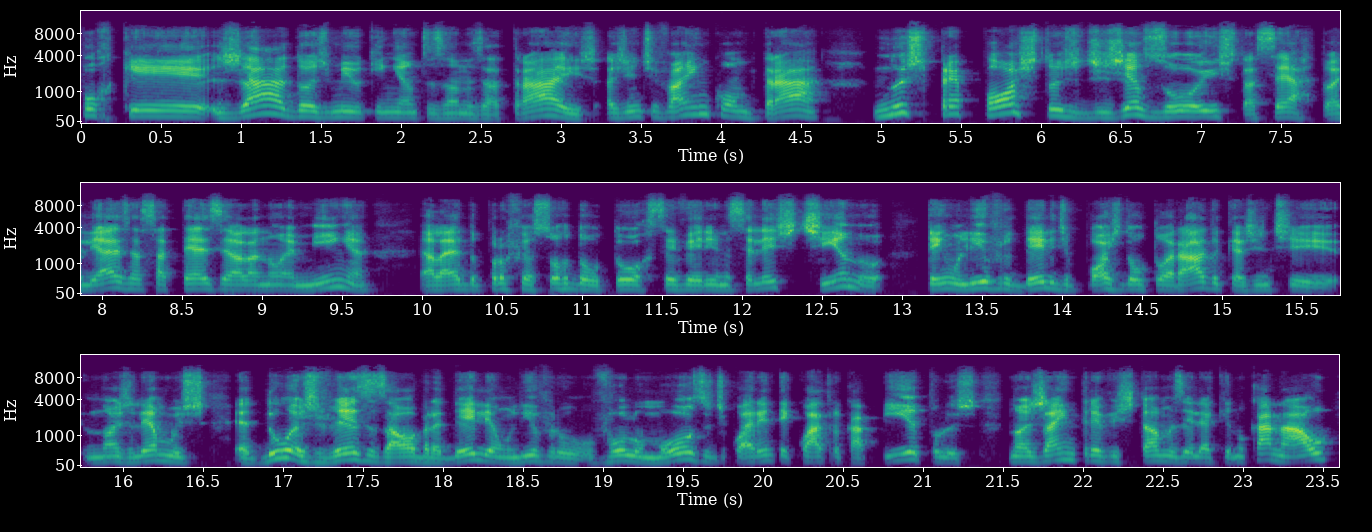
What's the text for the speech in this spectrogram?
porque já 2.500 anos atrás, a gente vai encontrar nos prepostos de Jesus, tá certo? Aliás, essa tese ela não é minha, ela é do professor doutor Severino Celestino, tem um livro dele de pós-doutorado que a gente nós lemos é, duas vezes a obra dele, é um livro volumoso de 44 capítulos. Nós já entrevistamos ele aqui no canal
